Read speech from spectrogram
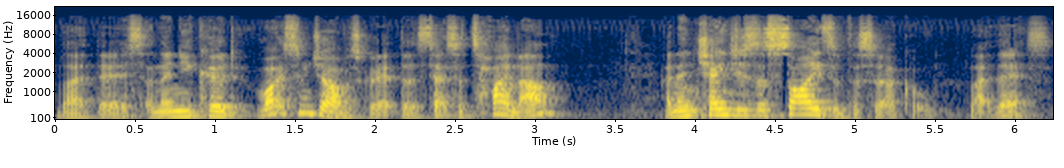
like this, and then you could write some JavaScript that sets a timeout and then changes the size of the circle like this.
